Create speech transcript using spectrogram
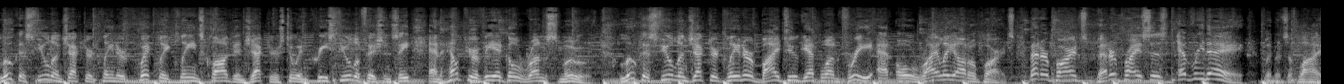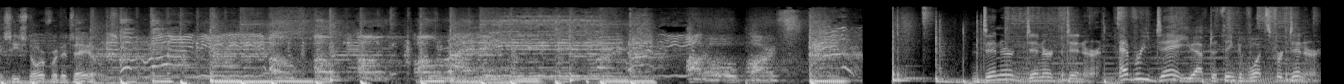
Lucas Fuel Injector Cleaner quickly cleans clogged injectors to increase fuel efficiency and help your vehicle run smooth. Lucas Fuel Injector Cleaner, buy two, get one free at O'Reilly Auto Parts. Better parts, better prices every day. Limit supply. See store for details. O'Reilly. Oh, oh, Dinner, dinner, dinner. Every day you have to think of what's for dinner.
